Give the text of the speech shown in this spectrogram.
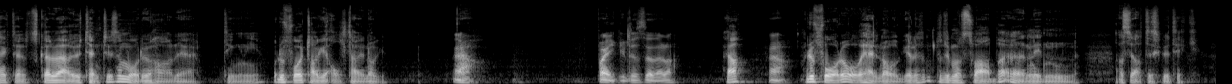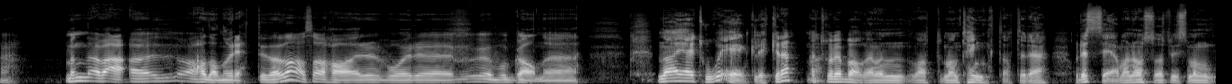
tenkte jeg, Skal det være autentisk, så må du ha de tingene i. Og du får jo tak i alt her i Norge. Ja. På enkelte steder, da. Ja. Ja. Du får det over hele Norge. liksom. Du må Svaberg er en liten asiatisk butikk. ja. Men øh, øh, hadde han noe rett i det, da? Altså har vår, øh, vår gane Nei, jeg tror egentlig ikke det. Jeg tror det er bare en, at man tenkte at det Og det ser man også, at hvis man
